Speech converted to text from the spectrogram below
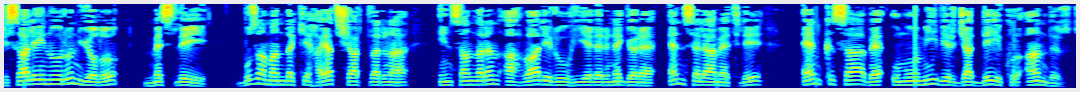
Risale-i Nur'un yolu, mesleği, bu zamandaki hayat şartlarına insanların ahvali ruhiyelerine göre en selametli, en kısa ve umumi bir cadde-i Kur'an'dır.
